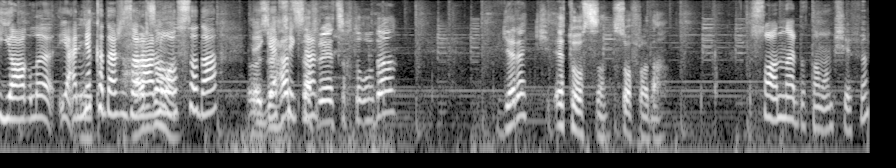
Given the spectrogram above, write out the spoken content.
yağlı. Yani ne Et, kadar zararlı olsa da E, Özel her gerçekten- sofraya çıktığında gerek et olsun sofrada. soğanlar da tamam şefim.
